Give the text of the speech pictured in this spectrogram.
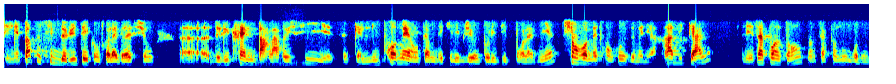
il n'est pas possible de lutter contre l'agression euh, de l'Ukraine par la Russie et ce qu'elle nous promet en termes d'équilibre géopolitique pour l'avenir, sans remettre en cause de manière radicale les accointances d'un certain nombre de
